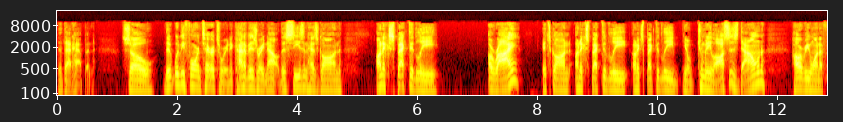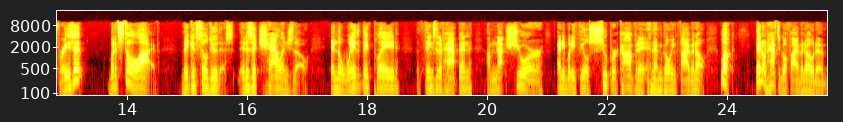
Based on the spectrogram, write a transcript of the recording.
that that happened. So that would be foreign territory, and it kind of is right now. This season has gone unexpectedly awry. It's gone unexpectedly, unexpectedly, you know, too many losses down, however you want to phrase it, but it's still alive. They can still do this. It is a challenge, though. In the way that they've played, the things that have happened, I'm not sure anybody feels super confident in them going 5 and 0. Look, they don't have to go 5 and 0 to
